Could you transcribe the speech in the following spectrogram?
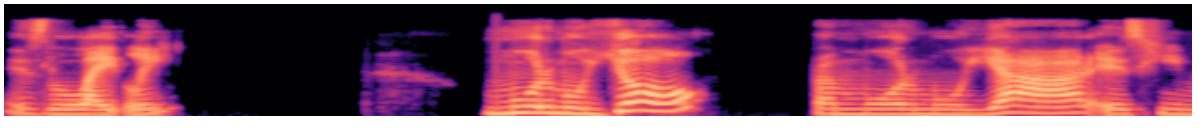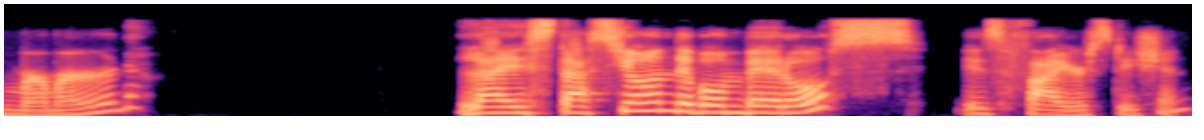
is lightly. Murmulló from murmullar is he murmured. La estación de bomberos is fire station.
